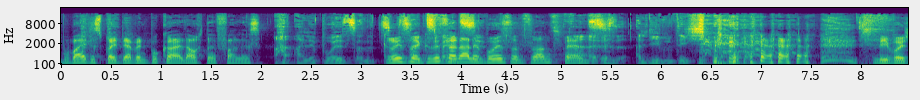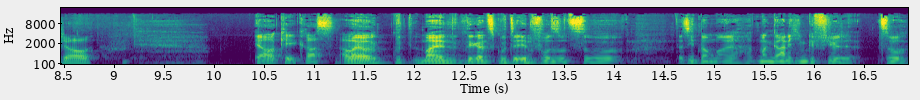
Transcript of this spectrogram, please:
Wobei das bei Devin Booker halt auch der Fall ist. Alle Bulls und Grüße, Grüße an alle Bulls und Suns-Fans. äh, lieben dich. Ich liebe euch auch. ja, okay, krass. Aber gut, mal eine ganz gute Info so zu. Da sieht man mal, hat man gar nicht im Gefühl. So,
